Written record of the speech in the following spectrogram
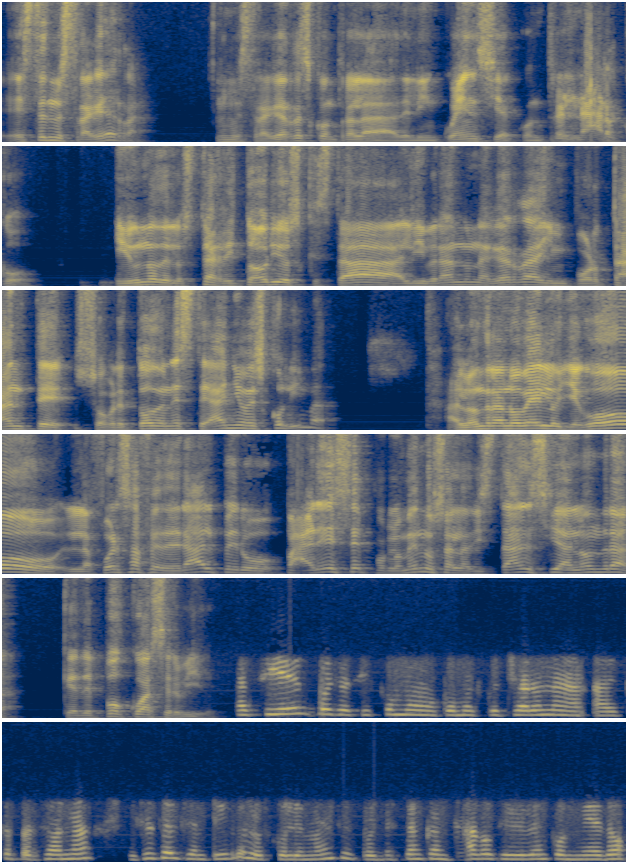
Esta es nuestra guerra. Nuestra guerra es contra la delincuencia, contra el narco. Y uno de los territorios que está librando una guerra importante, sobre todo en este año, es Colima. Alondra Novelo, llegó la Fuerza Federal, pero parece, por lo menos a la distancia, Alondra, que de poco ha servido. Así es, pues así como, como escucharon a, a esta persona, ese es el sentido de los colimenses, pues ya están cansados y viven con miedo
